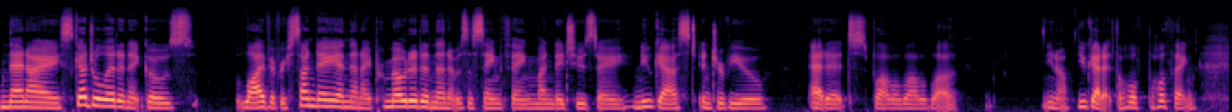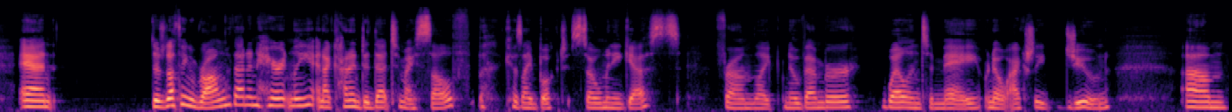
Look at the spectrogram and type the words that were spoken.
And then I schedule it and it goes live every Sunday and then I promoted and then it was the same thing Monday, Tuesday, new guest, interview, edit, blah blah blah blah blah. You know, you get it, the whole the whole thing. And there's nothing wrong with that inherently and I kind of did that to myself because I booked so many guests from like November well into May or no, actually June. Um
